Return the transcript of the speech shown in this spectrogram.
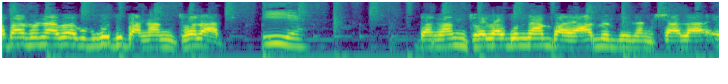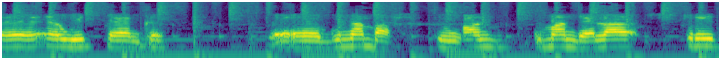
Abantu ukuthi bangangithola phi? Iye. Bangangithola kunamba yami mina ngihlala e-wit bank eh kunumber 51 kumandela street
